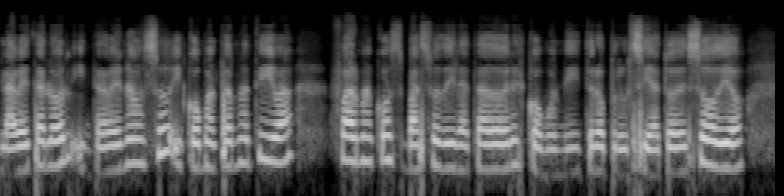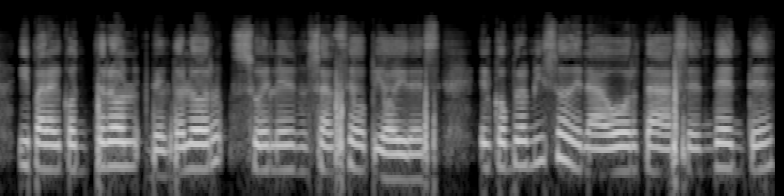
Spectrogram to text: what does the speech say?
la betalol intravenoso y como alternativa fármacos vasodilatadores como el nitroprusiato de sodio y para el control del dolor suelen usarse opioides. El compromiso de la aorta ascendente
